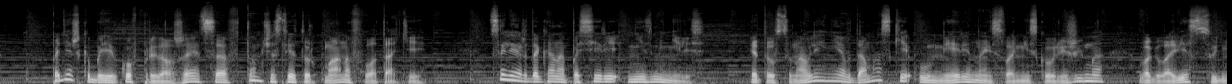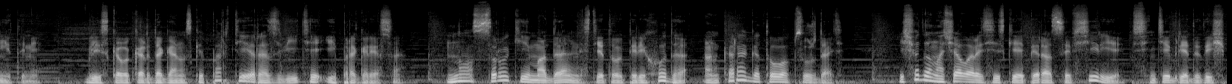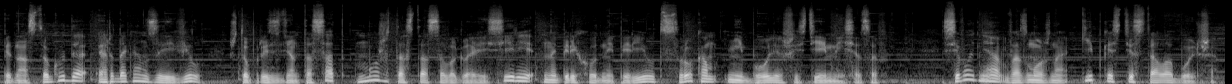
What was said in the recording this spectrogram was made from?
Поддержка боевиков продолжается, в том числе туркманов в Латакии. Цели Эрдогана по Сирии не изменились. Это установление в Дамаске умеренно исламистского режима во главе с суннитами, близкого к эрдогановской партии развития и прогресса. Но сроки и модальность этого перехода Анкара готова обсуждать. Еще до начала российской операции в Сирии в сентябре 2015 года Эрдоган заявил, что президент Асад может остаться во главе Сирии на переходный период сроком не более 6 месяцев. Сегодня, возможно, гибкости стало больше.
